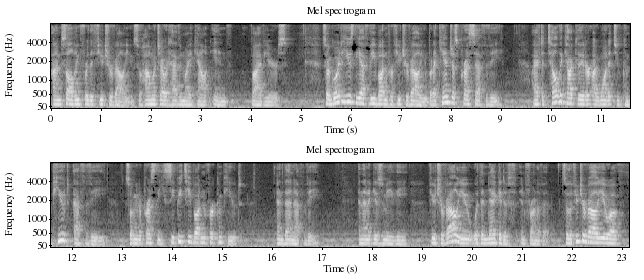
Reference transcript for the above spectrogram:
I'm solving for the future value, so how much I would have in my account in five years. So I'm going to use the FV button for future value, but I can't just press FV. I have to tell the calculator I want it to compute FV, so I'm going to press the CPT button for compute, and then FV. And then it gives me the future value with a negative in front of it. So the future value of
